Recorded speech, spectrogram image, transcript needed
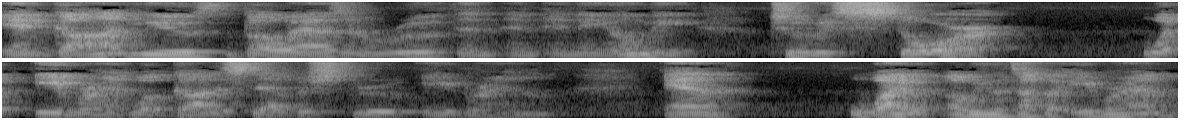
And God used Boaz and Ruth and, and, and Naomi to restore what Abraham, what God established through Abraham. And why are we going to talk about Abraham?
